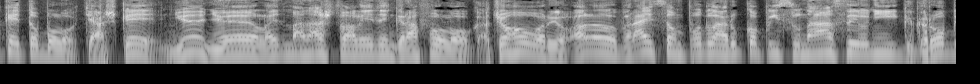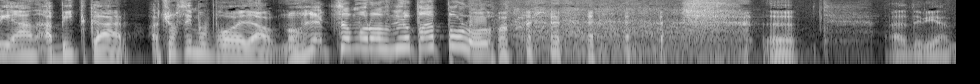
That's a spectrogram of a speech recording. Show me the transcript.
aké to bolo? Ťažké? Nie, nie, len ma naštval jeden grafológ. A čo hovoril? Ale vraj som podľa rukopisu násilník, grobian a bitkár. A čo si mu povedal? No hneď som mu rozbil papulu. Adrian,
